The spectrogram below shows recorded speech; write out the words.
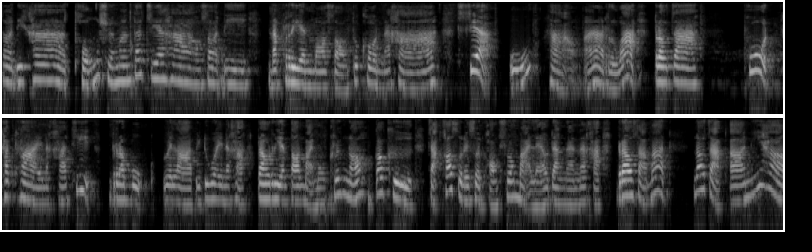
สวัสดีค่ะถงเฉียงเมินต้าเจียฮาว สวัสดีนักเรียนม .2 ทุกคนนะคะ เสี่ยอูฮาวอ่าหรือว่าเราจะพูดทักทายนะคะที่ระบุเวลาไปด้วยนะคะ เราเรียนตอนบ่ายโมงครึ่งเนาะ ก็คือจะเข้าสู่ในส่วนของช่วงบ่ายแล้วดังนั้นนะคะ เราสามารถนอกจากอ่านี่ฮาว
